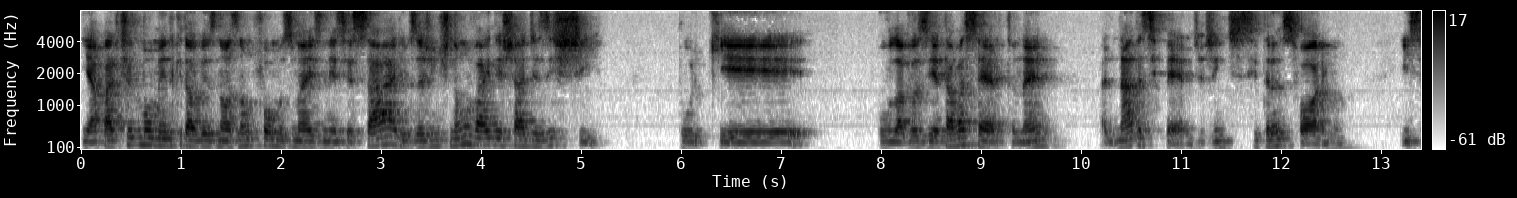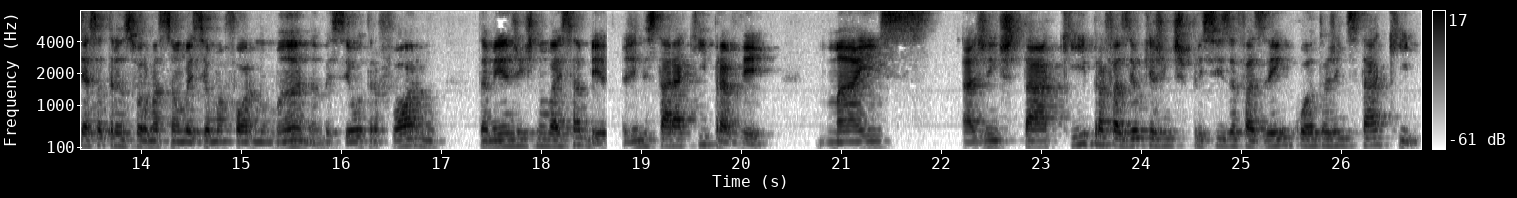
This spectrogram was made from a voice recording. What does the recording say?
E a partir do momento que talvez nós não fomos mais necessários, a gente não vai deixar de existir. Porque o Lavoisier estava certo, né? Nada se perde, a gente se transforma. E se essa transformação vai ser uma forma humana, vai ser outra forma, também a gente não vai saber. A gente estará aqui para ver, mas a gente está aqui para fazer o que a gente precisa fazer enquanto a gente está aqui.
